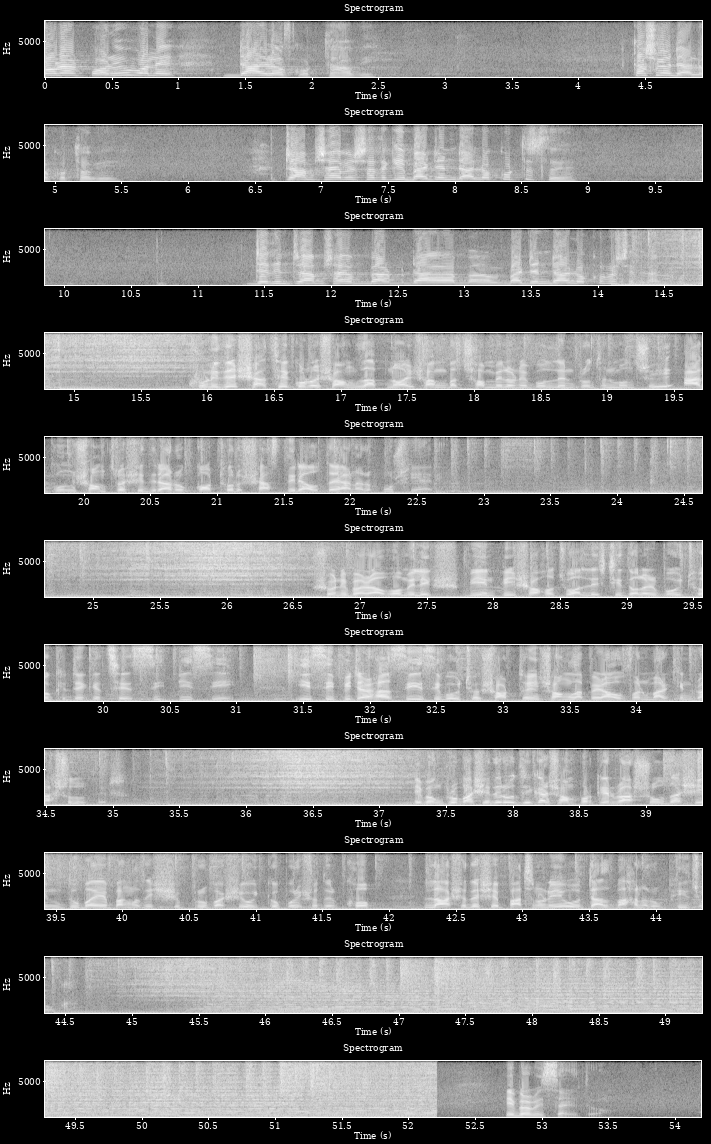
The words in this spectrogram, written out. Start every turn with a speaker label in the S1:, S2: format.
S1: করার পরেও বলে ডায়লগ করতে হবে। কার সঙ্গে ডায়লগ করতে হবে? ট্রাম্প সাহেবের সাথে কি বাইডেন ডায়লগ করতেছে? যেদিন ট্রাম্প সাহেব বাইডেন ডায়লগ করবে, সেদিন আমি করব।
S2: খুনিদের সাথে কোনো সংলাপ নয়, সংবাদ সম্মেলনে বললেন প্রধানমন্ত্রী, আগুন সন্ত্রাসীদের আরও কঠোর শাস্তির আওতায় আনার হুঁশিয়ারি। শনিবার আওয়ামী লীগ, বিএনপি সহ চুয়াল্লিশটি দলের বৈঠক ডেকেছে CPC. EC, Peter Haas CEC বৈঠক শর্তহীন সংলাপের আহ্বান মার্কিন রাষ্ট্রদূতের। এবং প্রবাসীদের অধিকার সম্পর্কে রাষ্ট্র উদাসীন, দুবাইয়ে বাংলাদেশ প্রবাসী ঐক্য পরিষদের ক্ষোভ, লাশ দেশে পাঠানো নিয়ে ও টাল বাহানার অভিযোগ। এবার বিস্তারিত।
